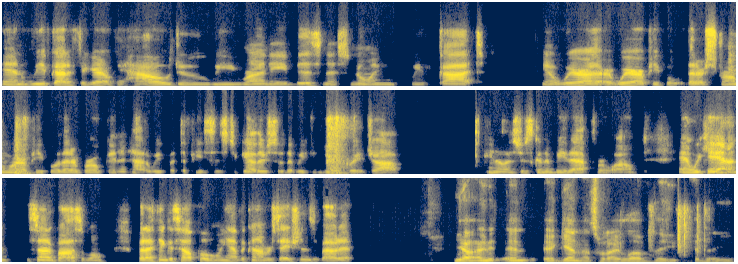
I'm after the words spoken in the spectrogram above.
and we've got to figure out okay how do we run a business knowing we've got you know where are where are people that are strong where are people that are broken and how do we put the pieces together so that we can do a great job you know it's just going to be that for a while and we can it's not impossible but i think it's helpful when we have the conversations about it yeah and, and again that's what i love the the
